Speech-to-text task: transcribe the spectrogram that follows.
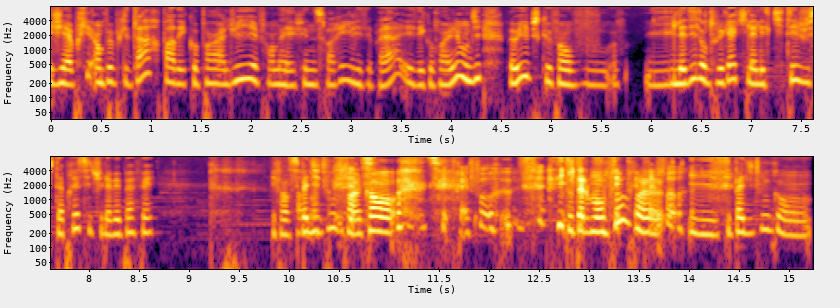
et j'ai appris un peu plus tard par des copains à lui. Enfin, on avait fait une soirée, il était pas là. Et des copains à lui m'ont dit Bah oui, parce que enfin, vous... il a dit dans tous les cas qu'il allait te quitter juste après si tu l'avais pas fait. Et, Enfin, c'est pas du tout. Enfin, quand. C'est très faux. totalement C'est faux. très, très Enfin, C'est pas du tout quand,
